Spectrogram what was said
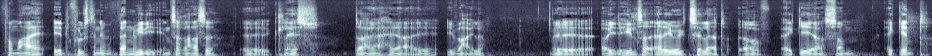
for mig et fuldstændig vanvittigt interesse øh, clash der er her øh, i Vejle. Øh, og i det hele taget er det jo ikke tilladt at agere som agent,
